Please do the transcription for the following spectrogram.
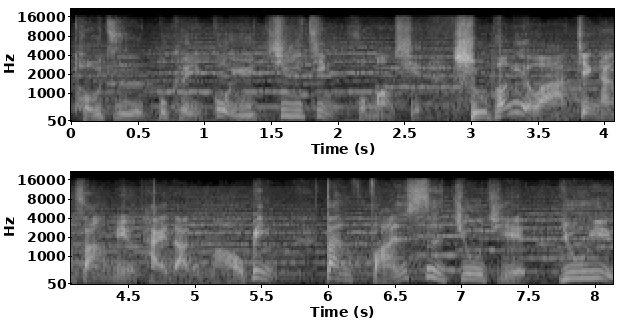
投资不可以过于激进或冒险。属朋友啊，健康上没有太大的毛病，但凡事纠结、忧郁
